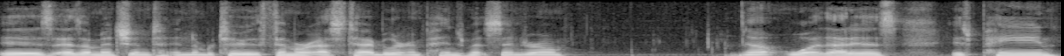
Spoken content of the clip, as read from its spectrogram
is, as I mentioned in number two, femoroacetabular impingement syndrome. Now, what that is, is pain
